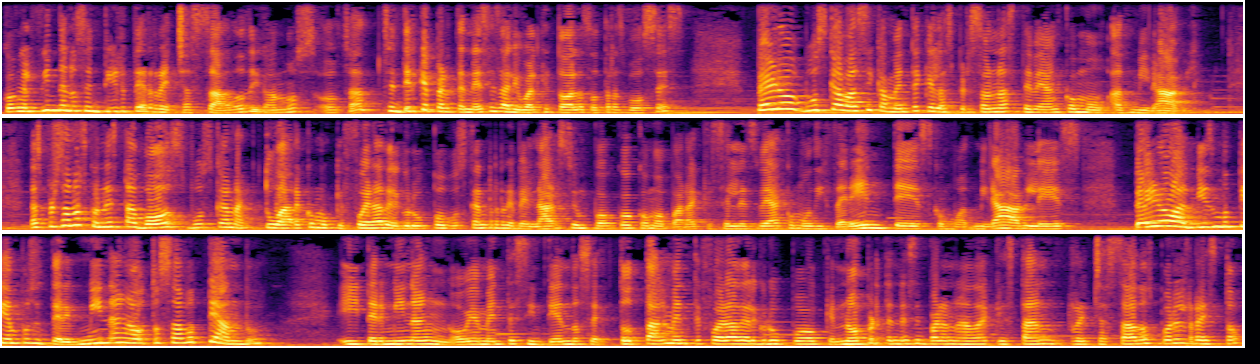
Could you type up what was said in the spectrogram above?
con el fin de no sentirte rechazado, digamos, o sea, sentir que perteneces al igual que todas las otras voces, pero busca básicamente que las personas te vean como admirable. Las personas con esta voz buscan actuar como que fuera del grupo, buscan revelarse un poco como para que se les vea como diferentes, como admirables, pero al mismo tiempo se terminan autosaboteando y terminan obviamente sintiéndose totalmente fuera del grupo, que no pertenecen para nada, que están rechazados por el resto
